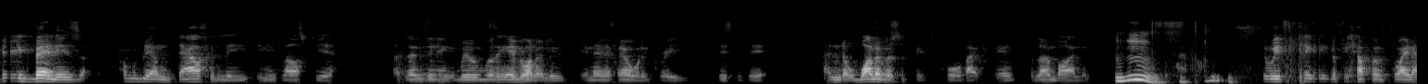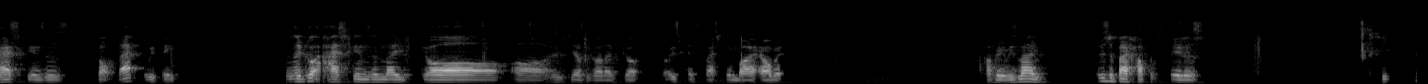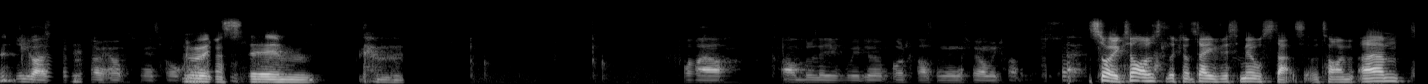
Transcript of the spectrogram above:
Big Ben is probably undoubtedly in his last year. I don't think we, I think everyone would- in NFL would agree this is it. And not one of us have picked a quarterback for him to learn behind him. Do we think the pickup of Dwayne Haskins has stopped that? Do we think they've got Haskins and they've got oh, who's the other guy they've got? Got his head smashed in by a helmet. I can't think of his name. Who's the backup at Steelers? You guys have no help to me at all. No, it's, um, Wow. I can't believe we do a podcast and then a film we can't. sorry, because I was looking at Davis Mills stats at the time. Um,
